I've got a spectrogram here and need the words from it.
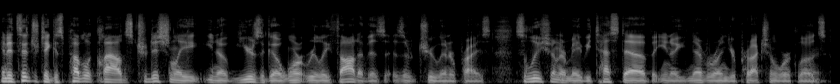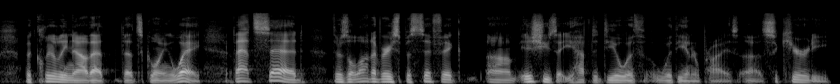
And it's interesting because public clouds traditionally, you know, years ago weren't really thought of as, as a true enterprise solution or maybe test dev, but you know, you never run your production workloads. Right. But clearly now that that's going away. That said, there's a lot of very specific um, issues that you have to deal with with the enterprise: uh, security,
